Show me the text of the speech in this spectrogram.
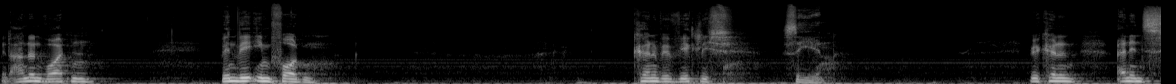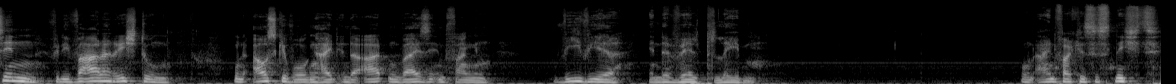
Mit anderen Worten, wenn wir ihm folgen, können wir wirklich sehen. Wir können einen Sinn für die wahre Richtung und Ausgewogenheit in der Art und Weise empfangen, wie wir in der Welt leben. Und einfach ist es nicht.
